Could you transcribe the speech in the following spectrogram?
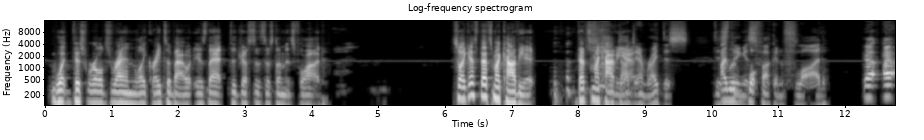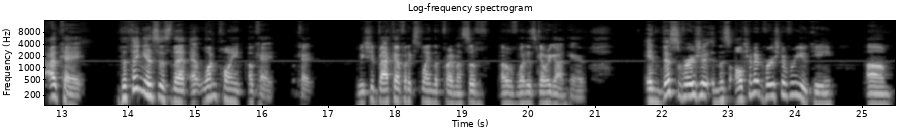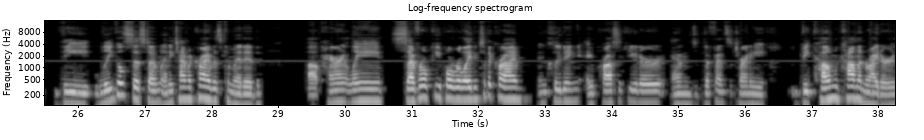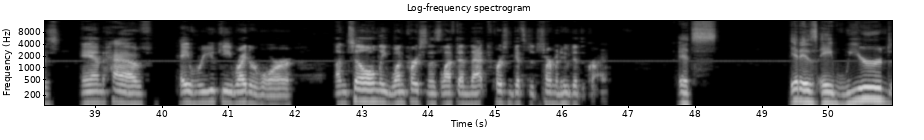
what this world's Ren like writes about is that the justice system is flawed. So I guess that's my caveat. That's my caveat. Goddamn right, this this I would thing is wa- fucking flawed. Yeah, I, okay. The thing is, is that at one point, okay, okay, we should back up and explain the premise of of what is going on here. In this version, in this alternate version of Ryuki, um, the legal system, anytime a crime is committed, apparently several people related to the crime, including a prosecutor and defense attorney, become Kamen Riders and have a Ryuki writer war until only one person is left and that person gets to determine who did the crime. It's it is a weird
